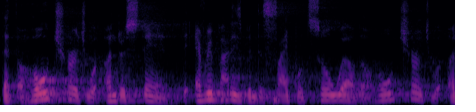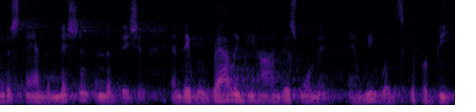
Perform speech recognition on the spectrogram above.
that the whole church will understand that everybody's been discipled so well, the whole church will understand the mission and the vision, and they would rally behind this woman, and we wouldn't skip a beat.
